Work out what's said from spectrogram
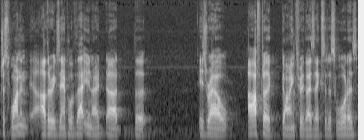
just one other example of that, you know, uh, the Israel, after going through those Exodus waters,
